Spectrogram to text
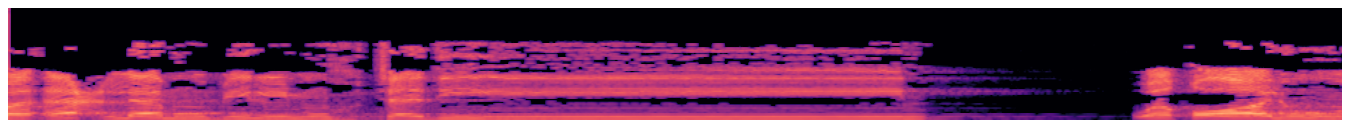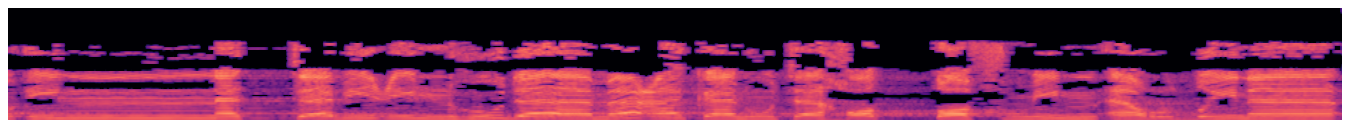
أعلم بالمهتدين. وقالوا إن نتبع الهدى معك نتخطف من أرضنا.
